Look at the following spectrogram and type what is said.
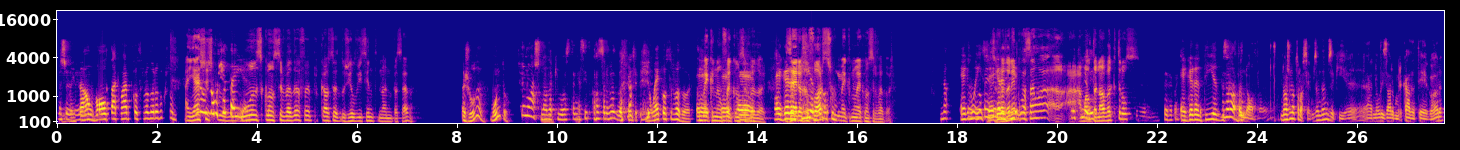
Mas, eh, então volta à parte conservadora do costume. Ah, e achas não me que chateia. o 11 conservador foi por causa do Gil Vicente no ano passado? Ajuda, muito. eu não acho nada que o Onze tenha sido conservador. Não é conservador. Como é que não foi conservador? É, é garantia Zero reforços, não- como é que não é conservador? Não, é, não é Não isso. tem É Conservador em garantia, relação à, à- Eu à tinha malta nova que trouxe. Tem a ver com isso. é garantia de. Mas a nota nova, nós não trouxemos, andamos aqui a, a analisar o mercado até agora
